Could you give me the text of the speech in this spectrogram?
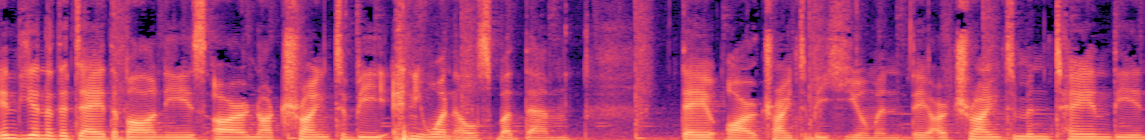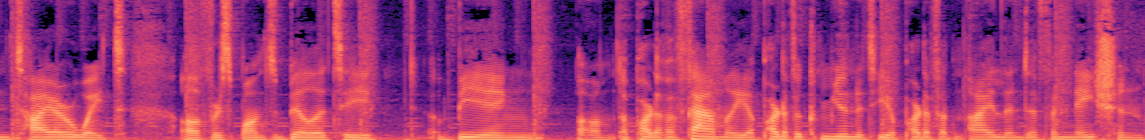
In the end of the day, the Balinese are not trying to be anyone else but them they are trying to be human. They are trying to maintain the entire weight of responsibility, being um, a part of a family, a part of a community, a part of an island, of a nation.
